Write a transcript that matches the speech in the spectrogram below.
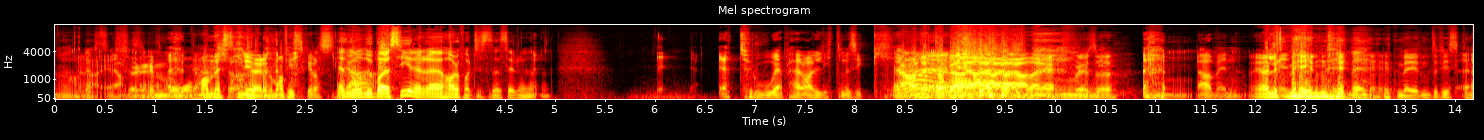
Ja, Ja, føler det må man nesten gjøre når man fisker. Altså. Er det noe du bare sier, eller har du faktisk det stille? Jeg tror jeg pleier å ha litt musikk. Ja, nettopp. Ja, ja, ja, ja, det er det. Fordi så, Mm. Ja, men ja, litt maiden, litt maiden til fisken.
